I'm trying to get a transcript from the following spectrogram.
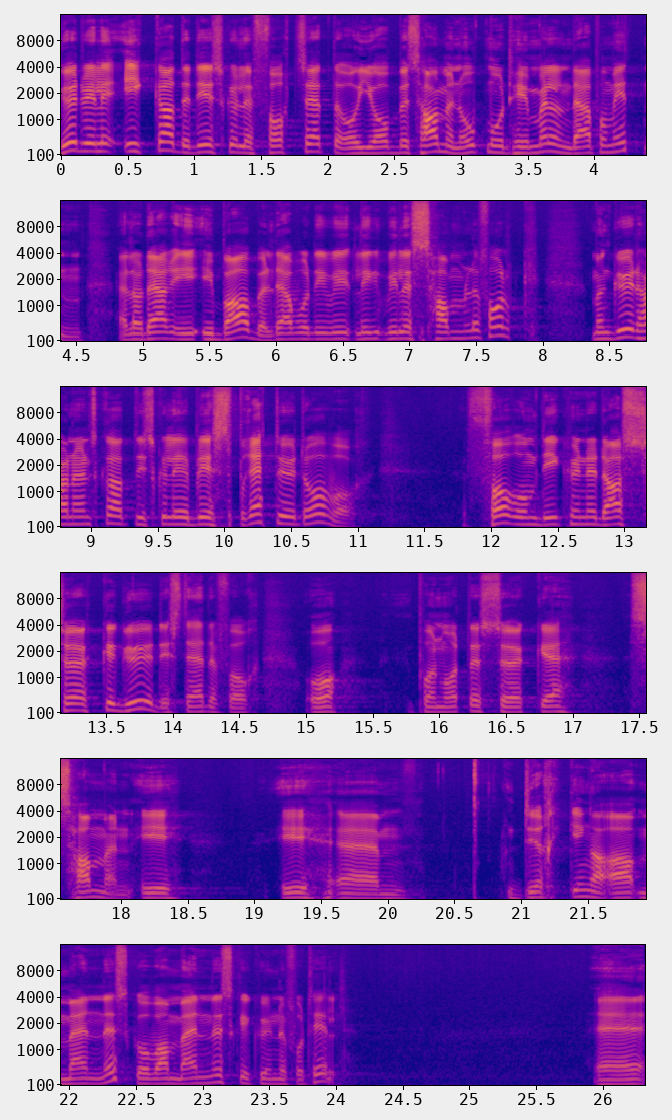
Gud ville ikke at de skulle fortsette å jobbe sammen opp mot himmelen der på midten, eller der i, Babel, der hvor de ville, samle folk. Men Gud han ønska at de skulle bli spredt utover, for om de kunne da søke Gud i stedet for å på en måte søke sammen i, i eh, dyrkinga av mennesket og hva mennesket kunne få til. Eh,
